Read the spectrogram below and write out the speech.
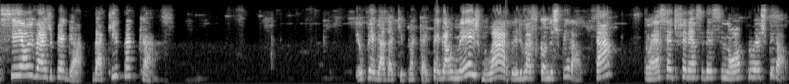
se ao invés de pegar daqui para cá, eu pegar daqui para cá e pegar o mesmo lado, ele vai ficando espiral, tá? Então, essa é a diferença desse nó para o espiral.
